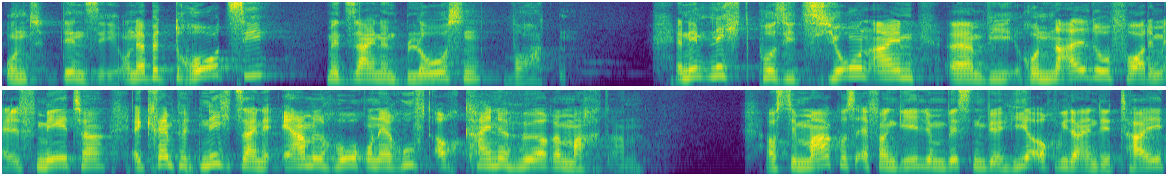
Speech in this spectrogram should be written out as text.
und den See und er bedroht sie mit seinen bloßen Worten. Er nimmt nicht Position ein äh, wie Ronaldo vor dem Elfmeter, er krempelt nicht seine Ärmel hoch und er ruft auch keine höhere Macht an. Aus dem Markus-Evangelium wissen wir hier auch wieder ein Detail,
